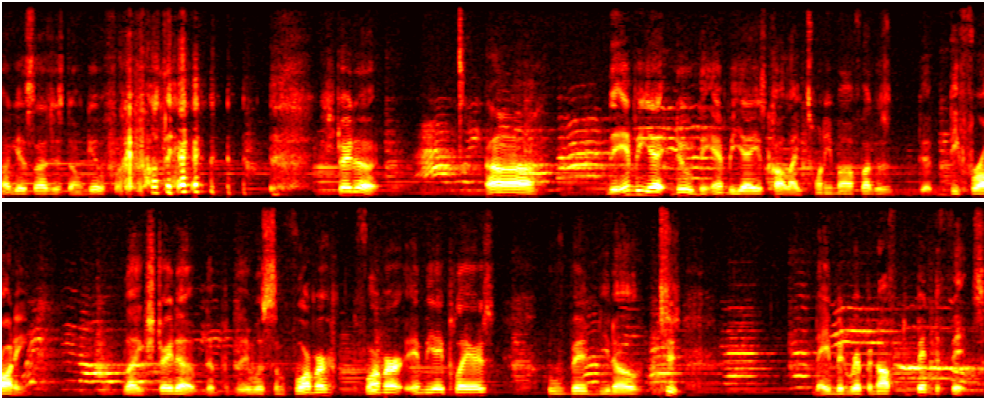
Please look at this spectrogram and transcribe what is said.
I guess I just don't give a fuck about that. Straight up. Uh, the NBA, dude, the NBA is called like 20 motherfuckers defrauding. Like straight up, the, it was some former former NBA players who've been, you know, they've been ripping off the benefits.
